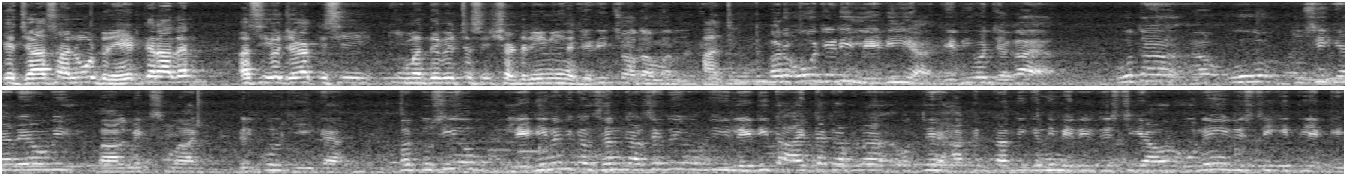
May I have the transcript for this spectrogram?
ਕਿ ਜਾਂ ਸਾਨੂੰ ਉਹ ਡੋਨੇਟ ਕਰਾ ਦੇਣ। ਅਸੀਂ ਉਹ ਜਗ੍ਹਾ ਕਿਸੇ ਕੀਮਤ ਦੇ ਵਿੱਚ ਅਸੀਂ ਛੱਡਣੀ ਨਹੀਂ ਹੈਗੀ। ਜਿਹੜੀ 14 ਮਰਲੇ। ਹਾਂਜੀ। ਪਰ ਉਹ ਜਿਹੜੀ ਲੇਡੀ ਆ ਜਿਹਦੀ ਉਹ ਜਗ੍ਹਾ ਆ ਉਹ ਤਾਂ ਉਹ ਤੁਸੀਂ ਕਹਿ ਰਹੇ ਹੋ ਵੀ ਬਾਲਮਿਕ ਸਮਾਜ ਬਿਲਕੁਲ ਠੀਕ ਆ। ਪਰ ਤੁਸੀਂ ਉਹ ਲੇਡੀ ਨਾਲ ਵੀ ਕੰਸਰਨ ਕਰ ਸਕਦੇ ਹੋ ਕਿਉਂਕਿ ਲੇਡੀ ਤਾਂ ਅੱਜ ਤੱਕ ਆਪਣਾ ਉੱਥੇ ਹੱਕ ਦੀ ਕਹਿੰਦੀ ਮੇਰੀ ਰਜਿਸਟਰੀ ਆ ਔਰ ਉਹਨੇ ਹੀ ਰਜਿਸਟਰੀ ਕੀਤੀ ਅੱਗੇ?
